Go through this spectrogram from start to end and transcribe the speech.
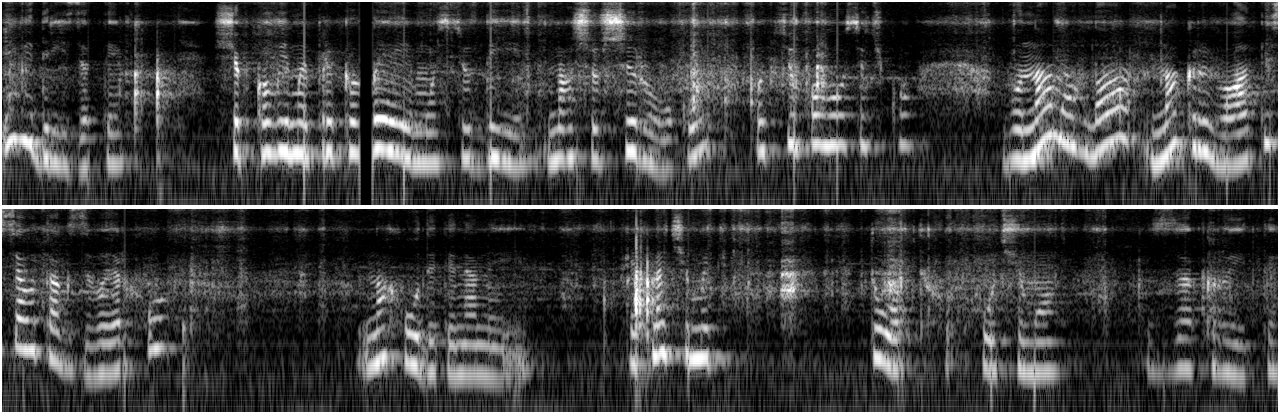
і відрізати, щоб коли ми приклеїмо сюди нашу широку оцю полосочку, вона могла накриватися отак зверху, находити на неї. Як наче ми торт хочемо закрити.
